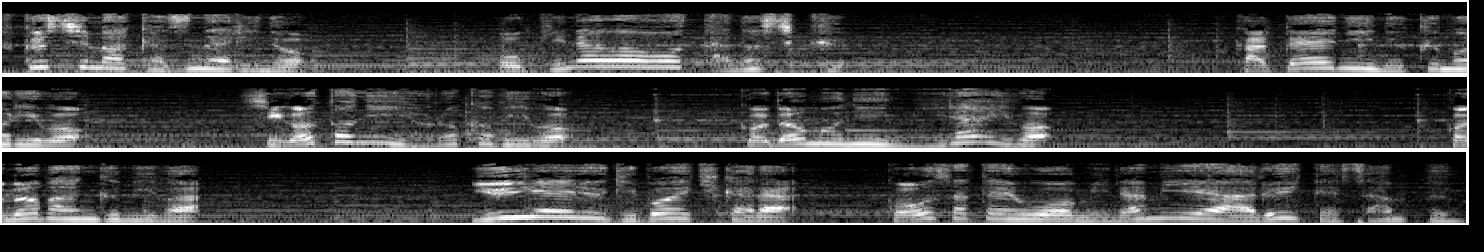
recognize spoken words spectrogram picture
福島和成の沖縄を楽しく。家庭にぬくもりを仕事に喜びを子供に未来をこの番組はユイレール義母駅から交差点を南へ歩いて3分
